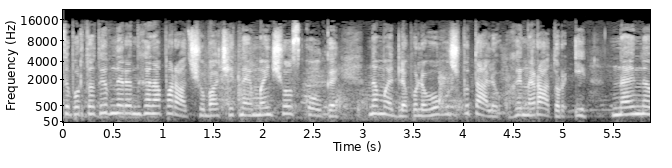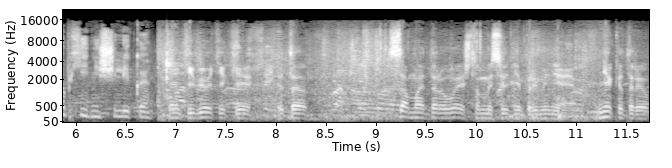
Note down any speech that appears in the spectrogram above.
Це портативний рентгенапарат, що бачить найменші осколки, намет для польового шпиталю, генератор і найнеобхідніші ліки. Антибиотики – это самое дорогое, что мы сегодня применяем. Некоторые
